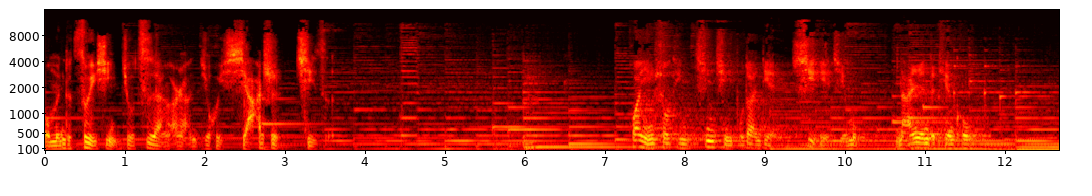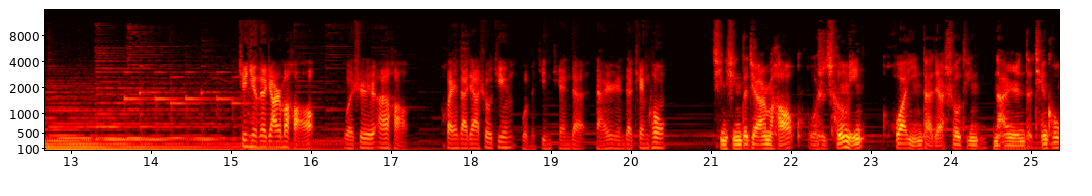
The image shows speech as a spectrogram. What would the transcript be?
我们的罪性就自然而然就会辖制妻子。欢迎收听《亲情不断电》系列节目《男人的天空》。亲情的家人们好，我是安好，欢迎大家收听我们今天的《男人的天空》。亲情的家人们好，我是程明，欢迎大家收听《男人的天空》。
